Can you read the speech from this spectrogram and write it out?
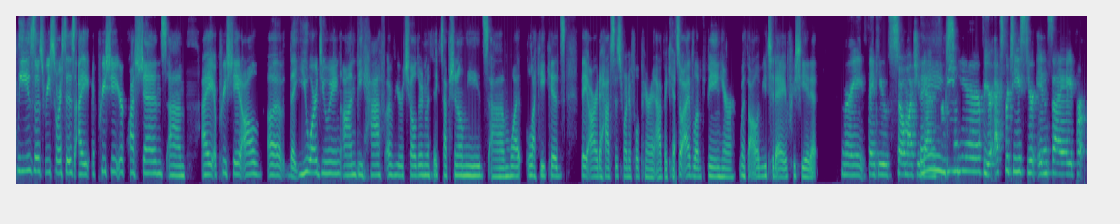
Please, those resources. I appreciate your questions. Um, I appreciate all uh, that you are doing on behalf of your children with exceptional needs. Um, what lucky kids they are to have such wonderful parent advocates. So I've loved being here with all of you today. Appreciate it. Marie, thank you so much again Thanks. for being here, for your expertise, your insight, for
